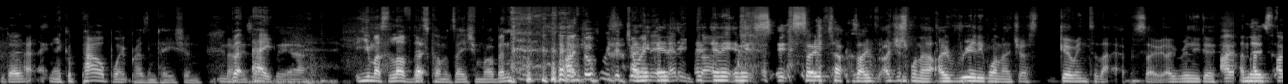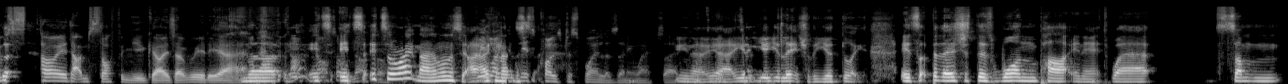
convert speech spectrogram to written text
You don't I- make a PowerPoint presentation. No, But, hey, yeah. You must love this conversation, Robin. I- Feel free to join it- in and, any and, and it's it's so tough because I, I just want to I really want to just go into that episode I really do I, and I'm, I'm but- sorry that I'm stopping you guys. I really am. no No, it's all, it's it's all. all right man honestly I, We're I can like understand this close to spoilers anyway. So you know yeah you, you, you literally you're like it's but there's just there's one part in it where some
